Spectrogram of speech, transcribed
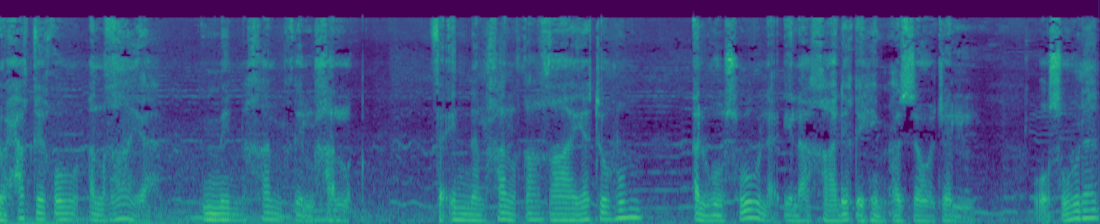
نحقق الغاية من خلق الخلق فإن الخلق غايتهم الوصول إلى خالقهم عز وجل وصولا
